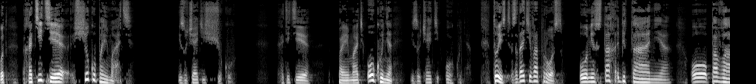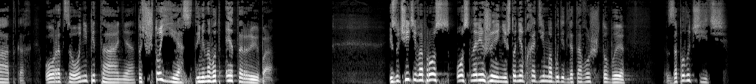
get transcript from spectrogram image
Вот хотите щуку поймать, изучайте щуку. Хотите поймать окуня, изучайте окуня. То есть задайте вопрос о местах обитания, о повадках, о рационе питания. То есть что ест именно вот эта рыба – Изучите вопрос о снаряжении, что необходимо будет для того, чтобы заполучить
